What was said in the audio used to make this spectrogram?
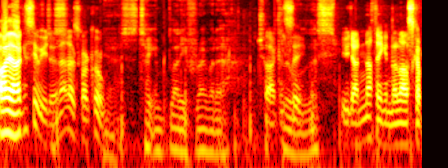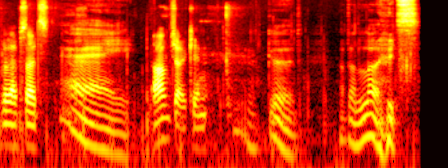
Oh yeah, I can see what you're doing. That looks quite cool. Yeah, it's just taking bloody forever to chop can see. You've done nothing in the last couple of episodes. Hey, I'm joking. good. I've done loads.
